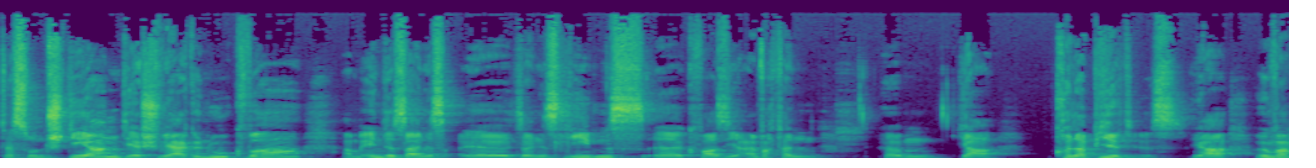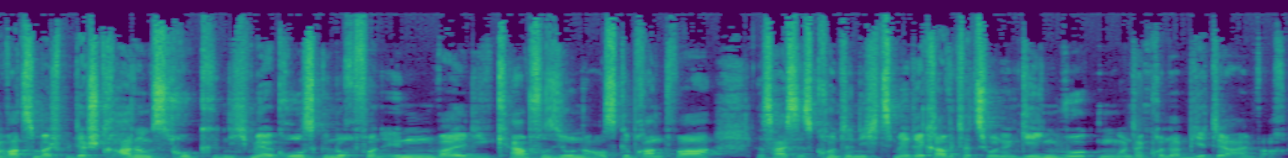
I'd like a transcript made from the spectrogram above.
dass so ein Stern, der schwer genug war, am Ende seines, äh, seines Lebens äh, quasi einfach dann ähm, ja kollabiert ist. Ja, irgendwann war zum Beispiel der Strahlungsdruck nicht mehr groß genug von innen, weil die Kernfusion ausgebrannt war. Das heißt, es konnte nichts mehr der Gravitation entgegenwirken und dann kollabiert er einfach.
